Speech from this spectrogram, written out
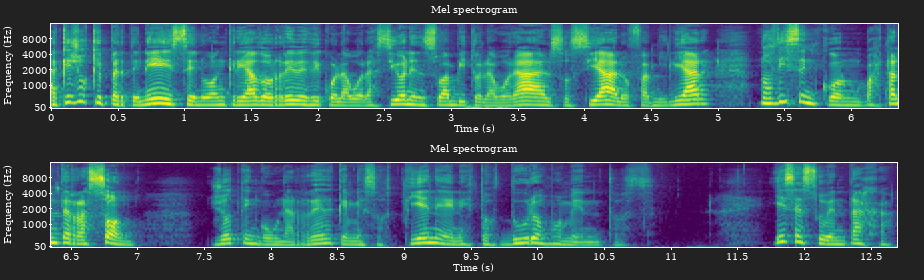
Aquellos que pertenecen o han creado redes de colaboración en su ámbito laboral, social o familiar nos dicen con bastante razón, yo tengo una red que me sostiene en estos duros momentos. Y esa es su ventaja.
